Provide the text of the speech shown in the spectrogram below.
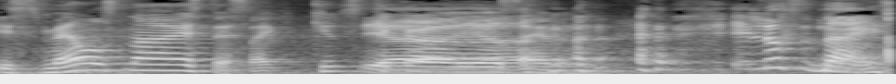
It smells nice. There's like cute stickers yeah, and it looks nice.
